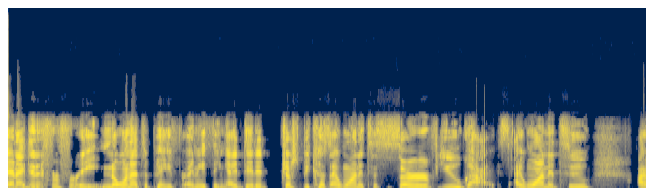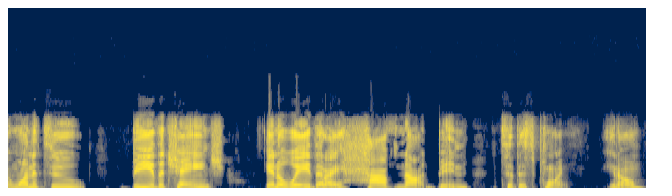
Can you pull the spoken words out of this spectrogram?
and I did it for free. No one had to pay for anything. I did it just because I wanted to serve you guys. I wanted to, I wanted to be the change in a way that I have not been to this point, you know?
